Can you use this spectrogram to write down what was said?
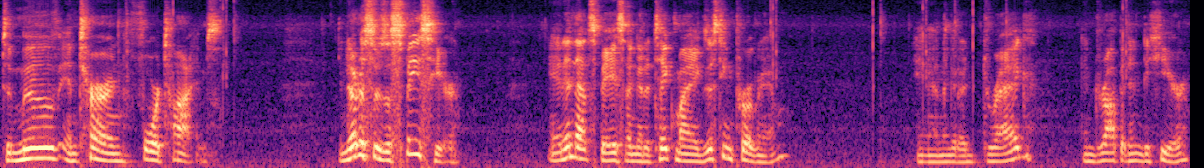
to move and turn four times. You notice there's a space here. And in that space I'm going to take my existing program and I'm going to drag and drop it into here.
